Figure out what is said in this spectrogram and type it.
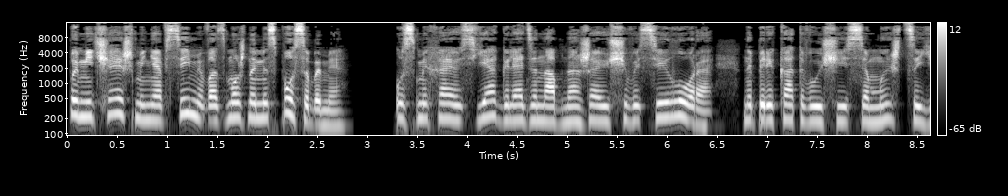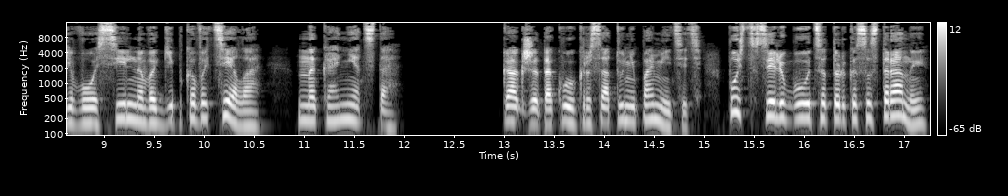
Помечаешь меня всеми возможными способами. Усмехаюсь я, глядя на обнажающегося Илора, на перекатывающиеся мышцы его сильного гибкого тела. Наконец-то. Как же такую красоту не пометить? Пусть все любуются только со стороны.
